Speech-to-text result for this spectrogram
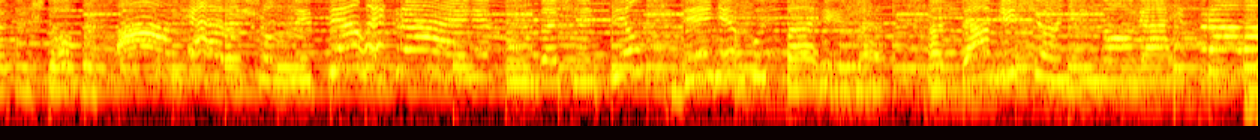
полете, чтобы он хорошо взлетел и крайне удачно сел где-нибудь в Париже, а там еще немного и право.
